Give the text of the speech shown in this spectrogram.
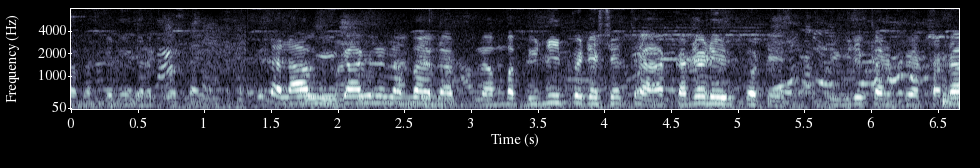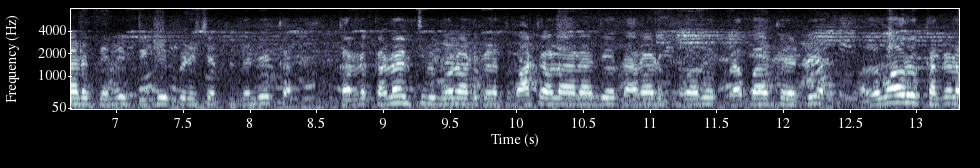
ನಮ್ಮ ಕೆಲವು ಜನಕ್ಕೆ ಇದ್ದೀವಿ ಇಲ್ಲ, ನಾವು ಈಗಾಗಲೇ ನಮ್ಮ ನಮ್ಮ ಬಿಡಿಪೇಟೆ ಕ್ಷೇತ್ರ ಕನ್ನಡ ಕೋಟೆ ಇಡೀ ಕರ್- ಕರ್ನಾಟಕದಲ್ಲಿ ಬಿಡಿಪೇಟೆ ಕ್ಷೇತ್ರದಲ್ಲಿ ಕನ್ನಡ ಚಿರು ಹೋರಾಟಗಳನ್ನು ನಾರಾಯಣ ಕುಮಾರ್, ಪ್ರಭಾಕರ್ ರೆಡ್ಡಿ, ಹಲವಾರು ಕನ್ನಡ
